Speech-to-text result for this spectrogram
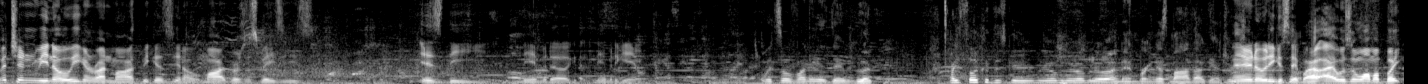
which and we know he can run Marth because you know Marth versus spacies is the name of the name of the game. What's so funny is David like, I suck at this game, and then bring this Martha against And you know what he can say? But I, I was in bite.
